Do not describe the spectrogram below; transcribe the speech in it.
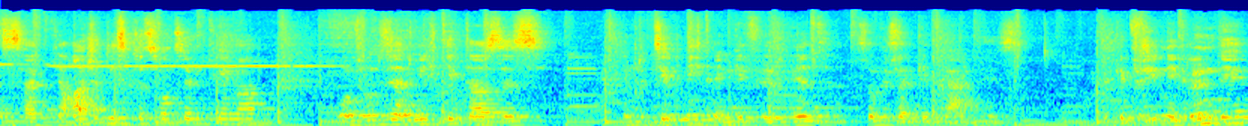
seit Jahren schon Diskussionen zu dem Thema und für uns ist halt wichtig, dass es im Prinzip nicht eingeführt wird, so wie es halt geplant ist. Es gibt verschiedene Gründe,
